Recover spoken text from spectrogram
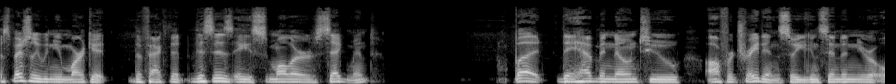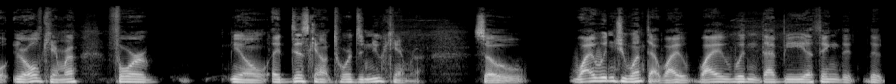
especially when you market the fact that this is a smaller segment, but they have been known to offer trade-ins. So you can send in your, your old camera for, you know, a discount towards a new camera. So why wouldn't you want that? Why, why wouldn't that be a thing that, that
